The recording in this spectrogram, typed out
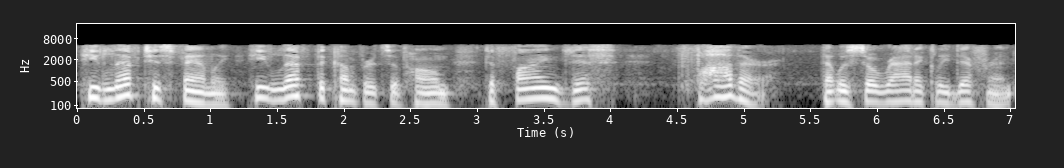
He left his family. He left the comforts of home to find this father that was so radically different.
